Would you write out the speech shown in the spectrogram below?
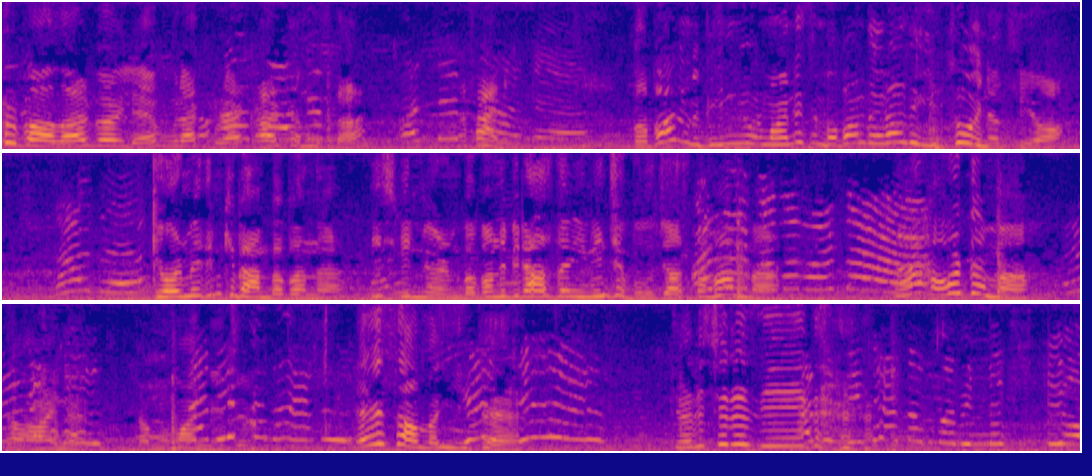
Kurbağalar böyle vurak vurak arkamızda. Anne Efendim? nerede? Baban mı bilmiyorum anneciğim. Baban da herhalde Yiğit'i oynatıyor. Görmedim ki ben babanı. Hiç bilmiyorum. Babanı birazdan inince bulacağız tamam mı? Ha orada mı? Ya aynen. Tamam anneciğim. El salla Yiğit'e. Görüşürüz Yiğit. Binmek istiyor.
